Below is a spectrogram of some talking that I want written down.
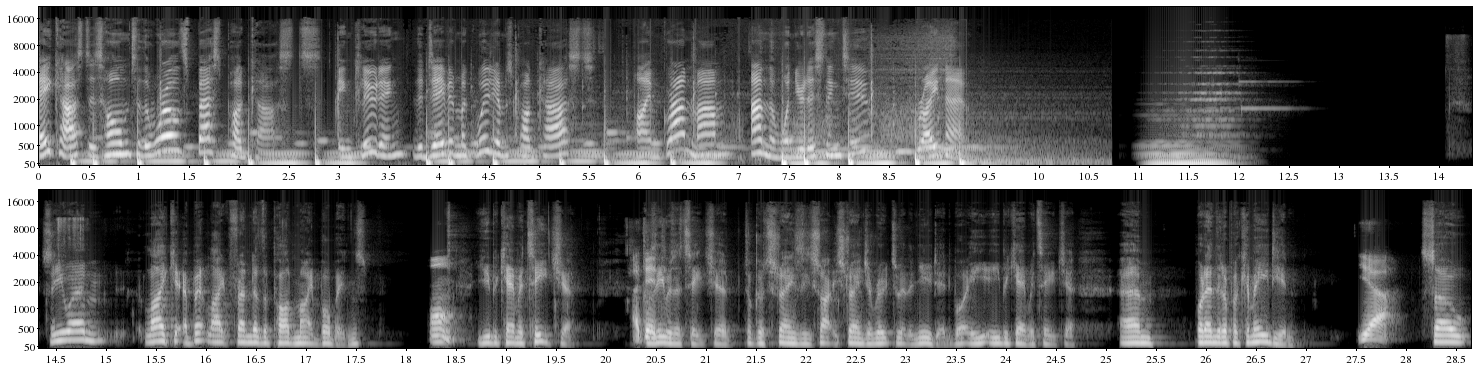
ACAST is home to the world's best podcasts, including the David McWilliams podcast, I'm Grandmam, and the one you're listening to right now. So you um like it a bit like friend of the pod Mike Bubbins. Mm. You became a teacher. I did. He was a teacher. Took a strangely, slightly stranger route to it than you did, but he, he became a teacher. Um, but ended up a comedian. Yeah. So,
